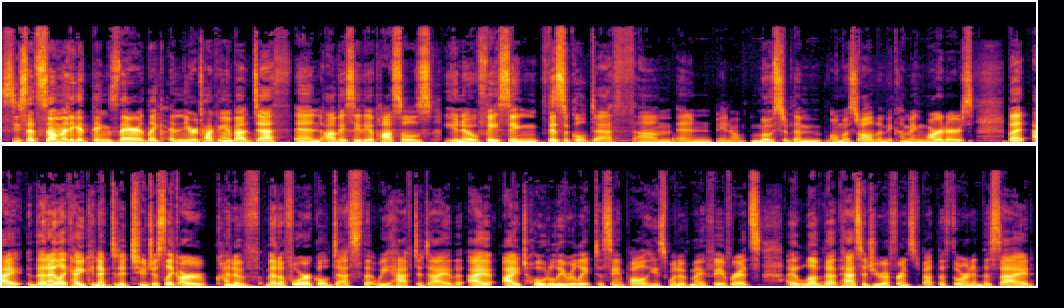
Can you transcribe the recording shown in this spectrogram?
So you said so many good things there. Like, and you were talking about death and obviously the apostles, you know, facing physical death. Um, and, you know, most of them, almost all of them becoming martyrs. But I, then I like how you connected it to just like our kind of metaphorical deaths that we have to die. That I, I totally relate to St. Paul. He's one of my favorites. I love that passage you referenced about the thorn in the side.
